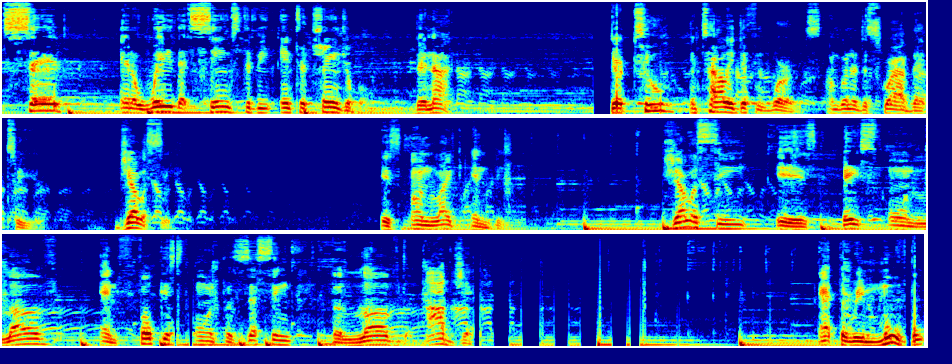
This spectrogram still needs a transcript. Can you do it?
said in a way that seems to be interchangeable. They're not. They're two entirely different words. I'm going to describe that to you. Jealousy is unlike envy. Jealousy is based on love and focused on possessing the loved object at the removal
